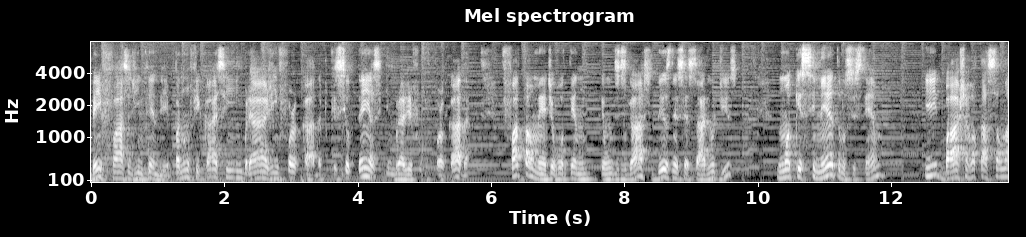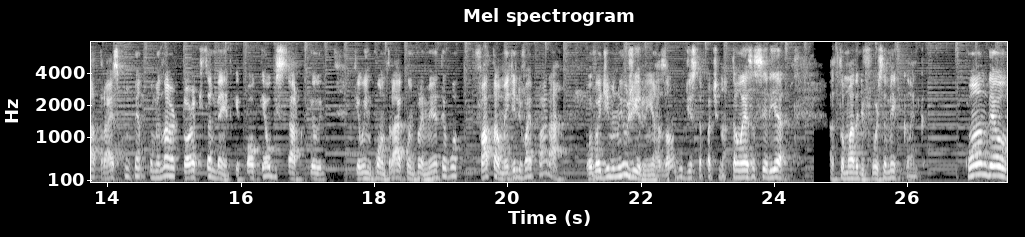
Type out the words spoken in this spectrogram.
bem fácil de entender, para não ficar essa embreagem enforcada, porque se eu tenho essa embreagem enforcada, fatalmente eu vou ter um, ter um desgaste desnecessário no disco, um aquecimento no sistema e baixa rotação lá atrás com, com menor torque também, porque qualquer obstáculo que eu, que eu encontrar com o implemento, eu vou fatalmente ele vai parar ou vai diminuir o giro em razão do disco estar patinando. Então essa seria a tomada de força mecânica. Quando eu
